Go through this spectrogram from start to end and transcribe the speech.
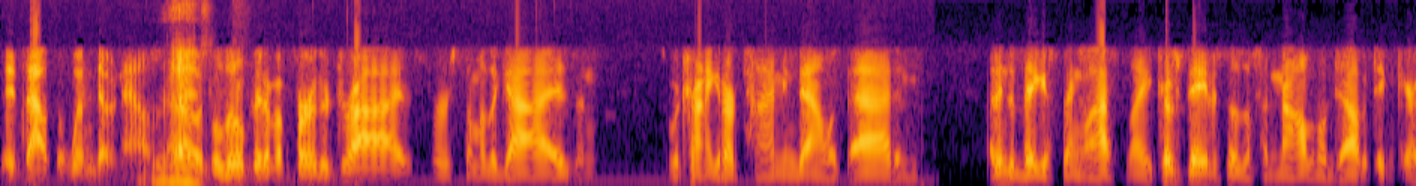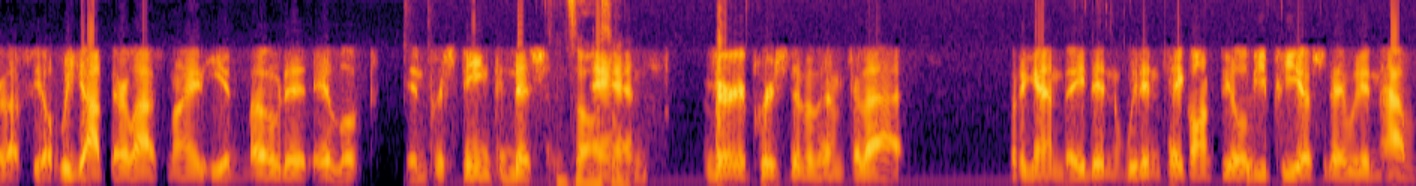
it's out the window now. So it's a little bit of a further drive for some of the guys, and we're trying to get our timing down with that. And I think the biggest thing last night, Coach Davis does a phenomenal job of taking care of that field. We got there last night; he had mowed it; it looked in pristine condition, awesome. and very appreciative of him for that. But again, they didn't. We didn't take on field BP yesterday. We didn't have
